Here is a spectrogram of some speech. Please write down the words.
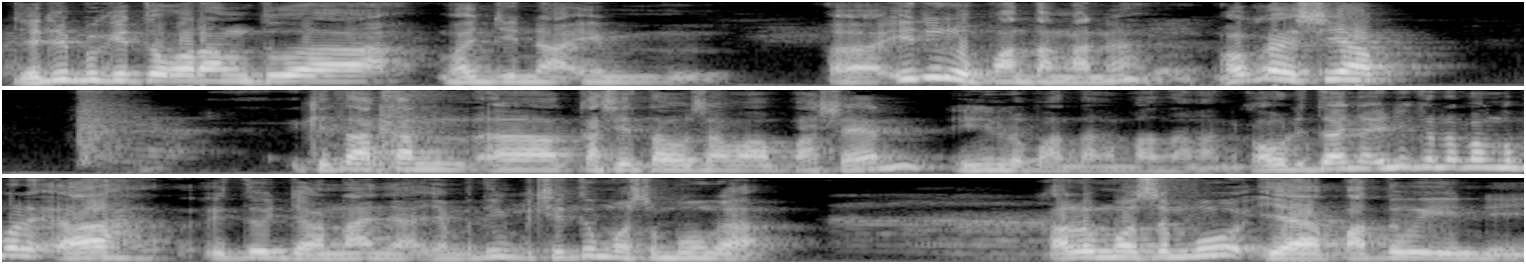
jadi begitu orang tua Haji Naim eh, ini loh pantangannya oke siap kita akan eh, kasih tahu sama pasien ini loh pantangan-pantangan. Kalau ditanya ini kenapa nggak boleh? Ah itu jangan nanya. Yang penting situ mau sembuh nggak? Kalau mau sembuh ya patuhi ini.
